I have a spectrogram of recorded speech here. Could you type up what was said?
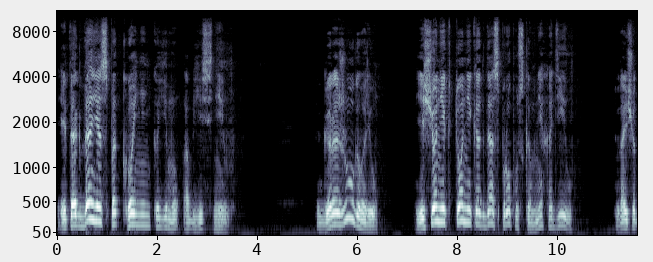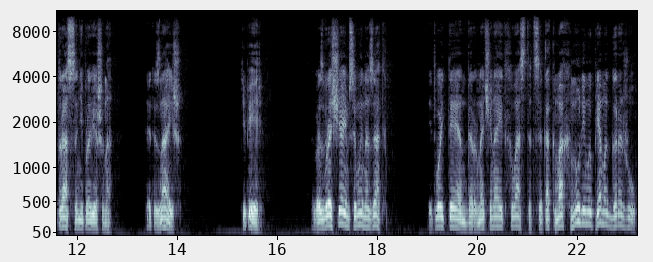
И тогда я спокойненько ему объяснил. гаражу, говорю, еще никто никогда с пропуском не ходил. Туда еще трасса не провешена. Ты это знаешь. Теперь возвращаемся мы назад. И твой тендер начинает хвастаться, как махнули мы прямо к гаражу.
